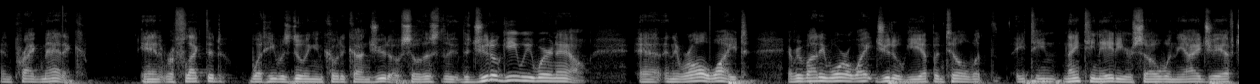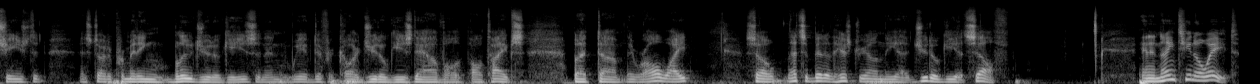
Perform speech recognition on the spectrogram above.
and pragmatic, and it reflected what he was doing in Kodokan Judo. So this the, the judo gi we wear now, uh, and they were all white. Everybody wore a white judo gi up until what 18, 1980 or so when the IJF changed it and started permitting blue judo gis, and then we have different colored judo gis now of all, all types. But um, they were all white. So that's a bit of the history on the uh, judo gi itself. And in 1908,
